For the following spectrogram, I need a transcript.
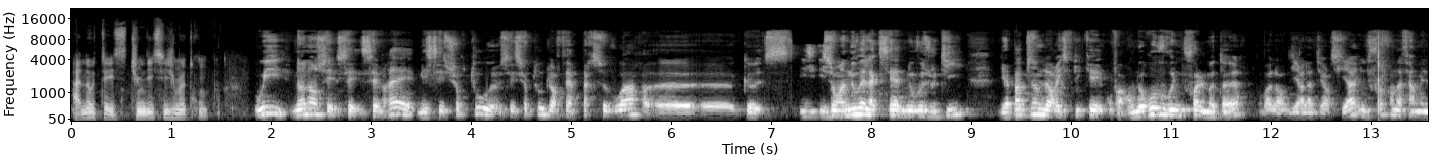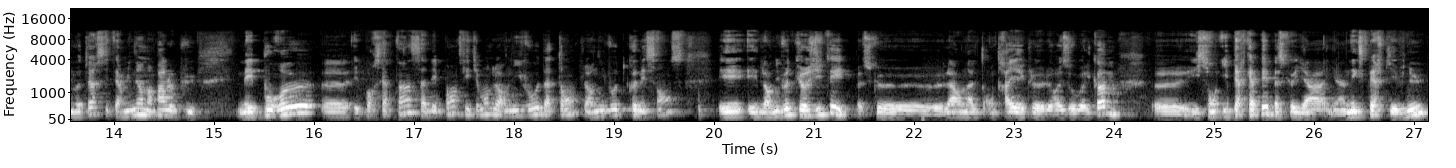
à noter. Si tu me dis si je me trompe. Oui, non, non, c'est vrai, mais c'est surtout, c'est surtout de leur faire percevoir euh, euh, qu'ils ont un nouvel accès à de nouveaux outils. Il n'y a pas besoin de leur expliquer. Enfin, on leur ouvre une fois le moteur, on va leur dire à l'intérieur s'il y a. Une fois qu'on a fermé le moteur, c'est terminé, on n'en parle plus. Mais pour eux euh, et pour certains, ça dépend effectivement de leur niveau d'attente, leur niveau de connaissance et, de leur niveau de curiosité. Parce que là, on, a, travaille avec le, réseau Welcome, ils sont hyper capés parce qu'il y, y, a un expert qui est venu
